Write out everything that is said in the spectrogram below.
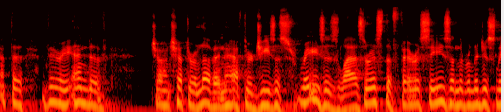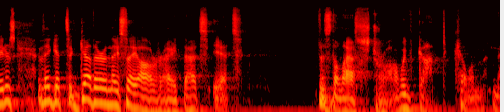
At the very end of John chapter 11, after Jesus raises Lazarus, the Pharisees and the religious leaders, they get together and they say, All right, that's it. This is the last straw. We've got to kill him now.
